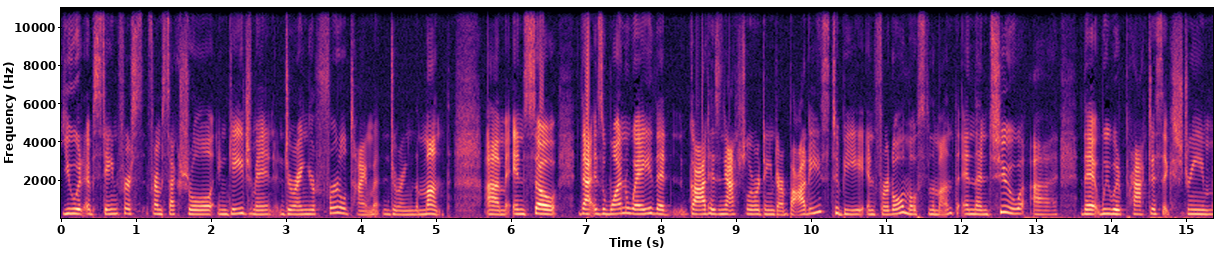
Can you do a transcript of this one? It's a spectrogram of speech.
you would abstain for, from sexual engagement during your fertile time during the month. Um, and so that is one way that God has naturally ordained our bodies to be infertile most of the month. And then, two, uh, that we would practice extreme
